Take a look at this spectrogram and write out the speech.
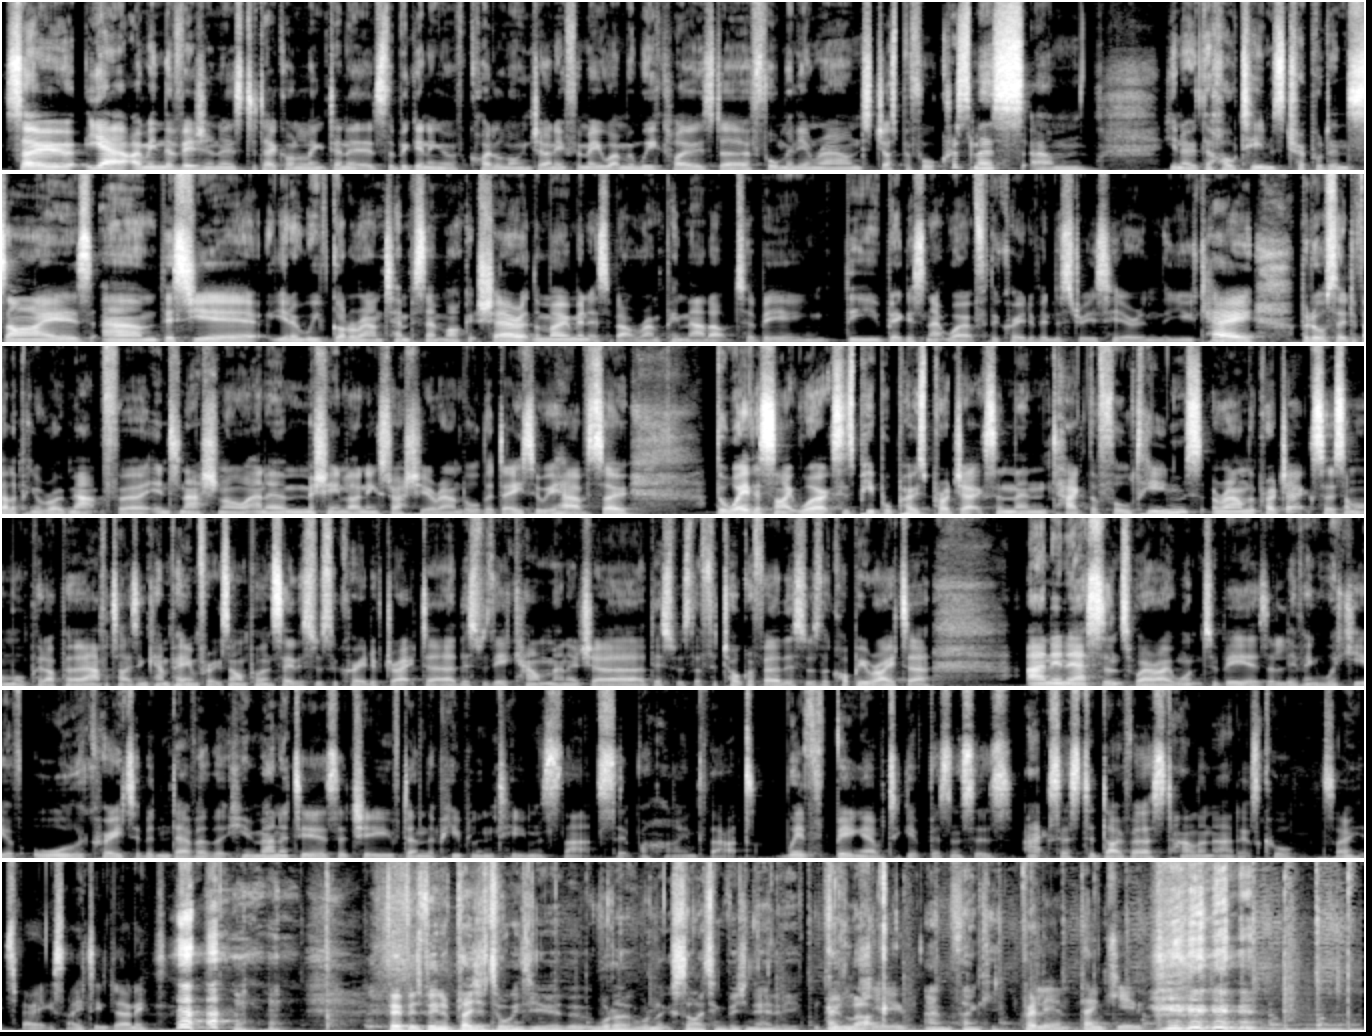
So, yeah, I mean, the vision is to take on LinkedIn. It's the beginning of quite a long journey for me. I mean, we closed a 4 million round just before Christmas. Um, you know, the whole team's tripled in size. And this year, you know, we've got around 10% market share at the moment. It's about ramping that up to being the biggest network for the creative industries here in the UK, but also developing a roadmap for international and a machine learning strategy around all the data we have. So, the way the site works is people post projects and then tag the full teams around the project. So someone will put up an advertising campaign, for example, and say this was the creative director, this was the account manager, this was the photographer, this was the copywriter. And in essence, where I want to be is a living wiki of all the creative endeavor that humanity has achieved and the people and teams that sit behind that, with being able to give businesses access to diverse talent at its core. So it's a very exciting journey. Pip, it's been a pleasure talking to you. What, a, what an exciting vision ahead of you. Good luck you. and thank you. Brilliant. Thank you.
